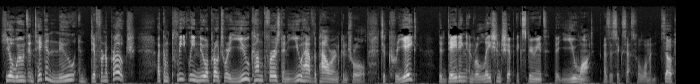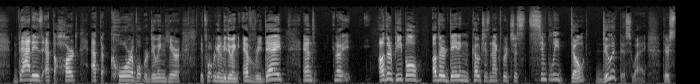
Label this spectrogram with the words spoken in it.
heal wounds and take a new and different approach? A completely new approach where you come first and you have the power and control to create the dating and relationship experience that you want as a successful woman. So that is at the heart, at the core of what we're doing here. It's what we're going to be doing every day. And, you know, other people, other dating coaches and experts just simply don't do it this way. There's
